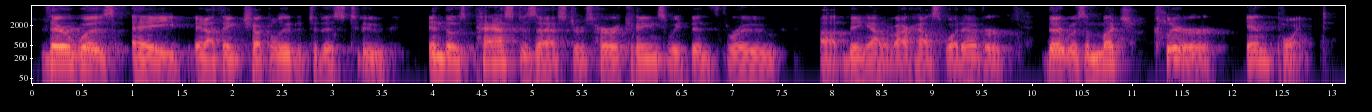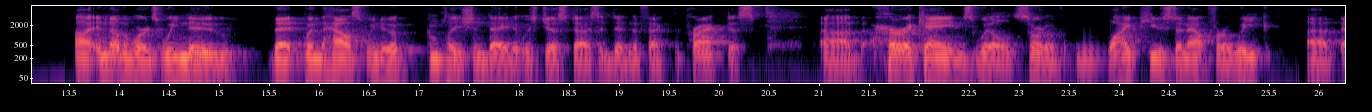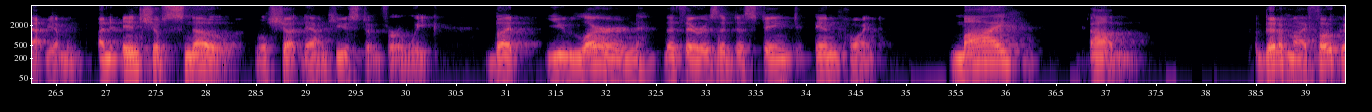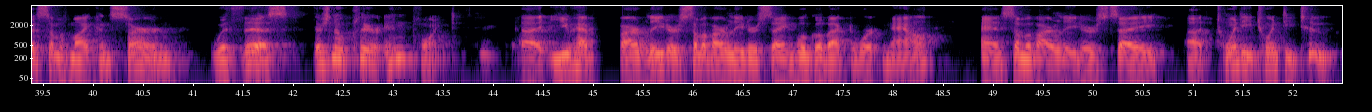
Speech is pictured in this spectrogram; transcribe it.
there was a, and I think Chuck alluded to this too, in those past disasters, hurricanes we've been through, uh, being out of our house, whatever, there was a much clearer endpoint Uh, in other words, we knew that when the house, we knew completion date. It was just us. It didn't affect the practice. Uh, hurricanes will sort of wipe Houston out for a week. Uh, I mean, an inch of snow will shut down Houston for a week. But you learn that there is a distinct endpoint. My, um, a bit of my focus, some of my concern with this, there's no clear endpoint. Uh, you have our leaders, some of our leaders saying we'll go back to work now, and some of our leaders say uh, 2022.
